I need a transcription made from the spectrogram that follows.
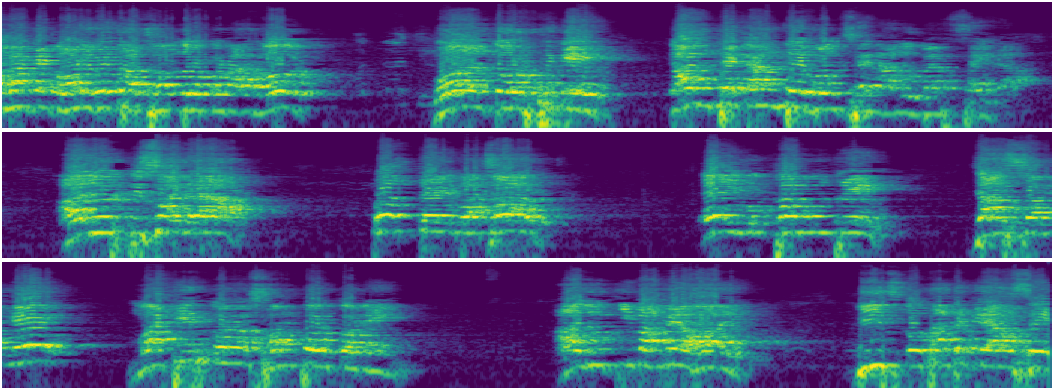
আমাকে চন্দ্রকোনা রোড থেকে কানতে কানতে বলছেন আলু ব্যবসায়ীরা। আলুর কৃষকরা প্রত্যেক বছর এই মুখ্যমন্ত্রী যার সঙ্গে মাটির কোনো সম্পর্ক নেই, আলু কীভাবে হয়, বীজ কোথা থেকে আসে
